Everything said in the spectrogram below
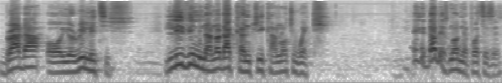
brother or your relative living in another country cannot work. Eh, that is not nepotism.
